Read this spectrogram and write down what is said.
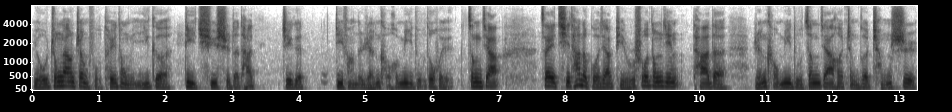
由中央政府推动一个地区，使得它这个地方的人口和密度都会增加。在其他的国家，比如说东京，它的人口密度增加和整个城市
